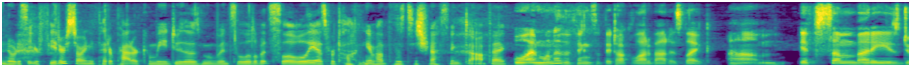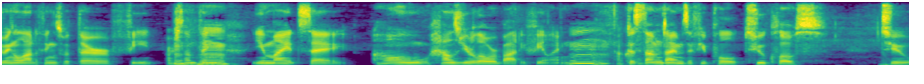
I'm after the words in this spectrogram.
noticed that your feet are starting to pitter patter. Can we do those movements a little bit slowly as we're talking about this distressing topic? Well, and one of the things that they talk a lot about is like, um, if somebody is doing a lot of things with their feet or something, you might say, "Oh, how's your lower body feeling?" Mm, Because sometimes if you pull too close to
